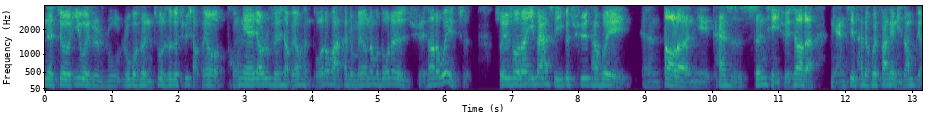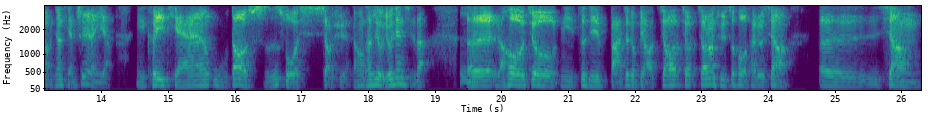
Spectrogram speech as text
那就意味着如如果说你住的这个区小朋友童年要入学的小朋友很多的话，他就没有那么多的学校的位置，所以说呢，一般是一个区他会嗯，到了你开始申请学校的年纪，他就会发给你一张表，像填志愿一样。你可以填五到十所小学，然后它是有优先级的，呃，然后就你自己把这个表交交交上去之后，它就像，呃，像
